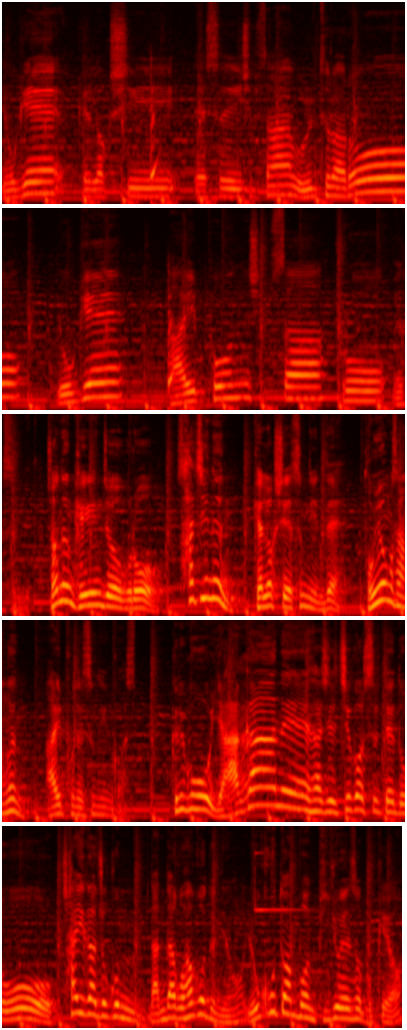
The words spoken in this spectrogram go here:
요게 갤럭시 S23 울트라로 요게 아이폰 14 프로 맥스입니다. 저는 개인적으로 사진은 갤럭시의 승리인데 동영상은 아이폰의 승리인 것 같습니다. 그리고 야간에 사실 찍었을 때도 차이가 조금 난다고 하거든요. 요것도 한번 비교해서 볼게요.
